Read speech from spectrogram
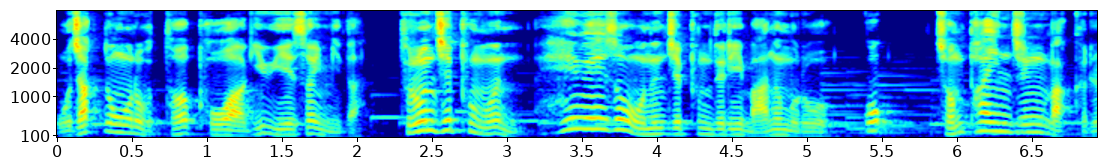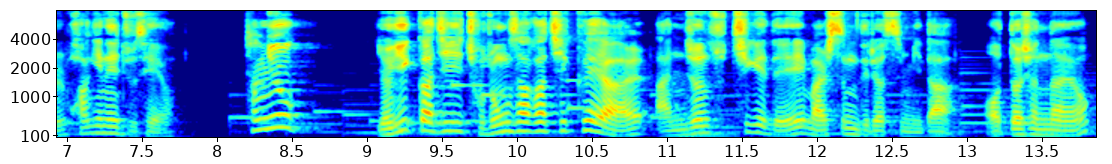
오작동으로부터 보호하기 위해서입니다. 드론 제품은 해외에서 오는 제품들이 많으므로 꼭 전파 인증 마크를 확인해 주세요. 착륙. 여기까지 조종사가 체크해야 할 안전 수칙에 대해 말씀드렸습니다. 어떠셨나요?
